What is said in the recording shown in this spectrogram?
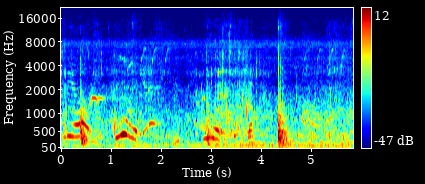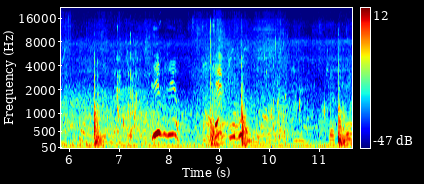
그래요. 구호예요. 구호. 진짜? 뒤에 보세요. 제 구호. 제 두고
